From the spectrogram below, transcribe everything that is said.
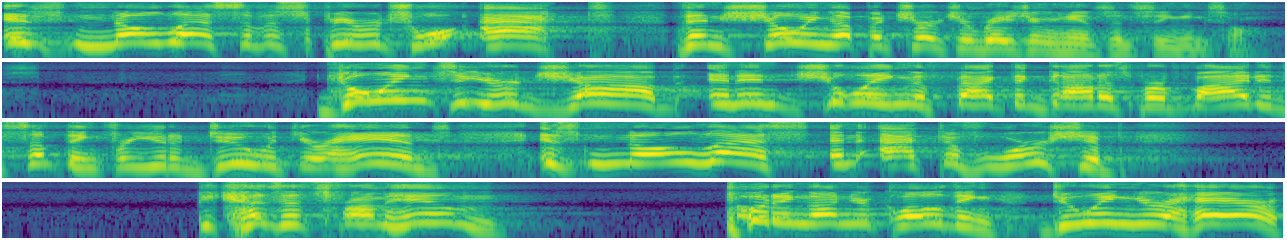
is no less of a spiritual act than showing up at church and raising your hands and singing songs. Going to your job and enjoying the fact that God has provided something for you to do with your hands is no less an act of worship because it's from Him. Putting on your clothing, doing your hair,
